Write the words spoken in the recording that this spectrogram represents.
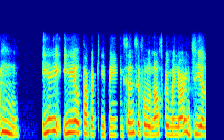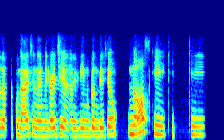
E, e eu tava aqui pensando, você falou, nossa, foi o melhor dia da faculdade, né? Melhor dia ali no bandejão. Nós que, que que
